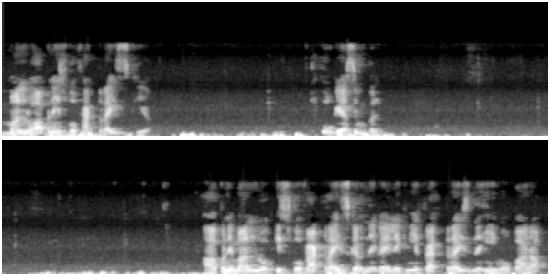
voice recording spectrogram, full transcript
मान लो आपने इसको फैक्टराइज किया। हो गया सिंपल आपने मान लो इसको फैक्टराइज करने गए, लेकिन ये फैक्टराइज नहीं हो पा रहा।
